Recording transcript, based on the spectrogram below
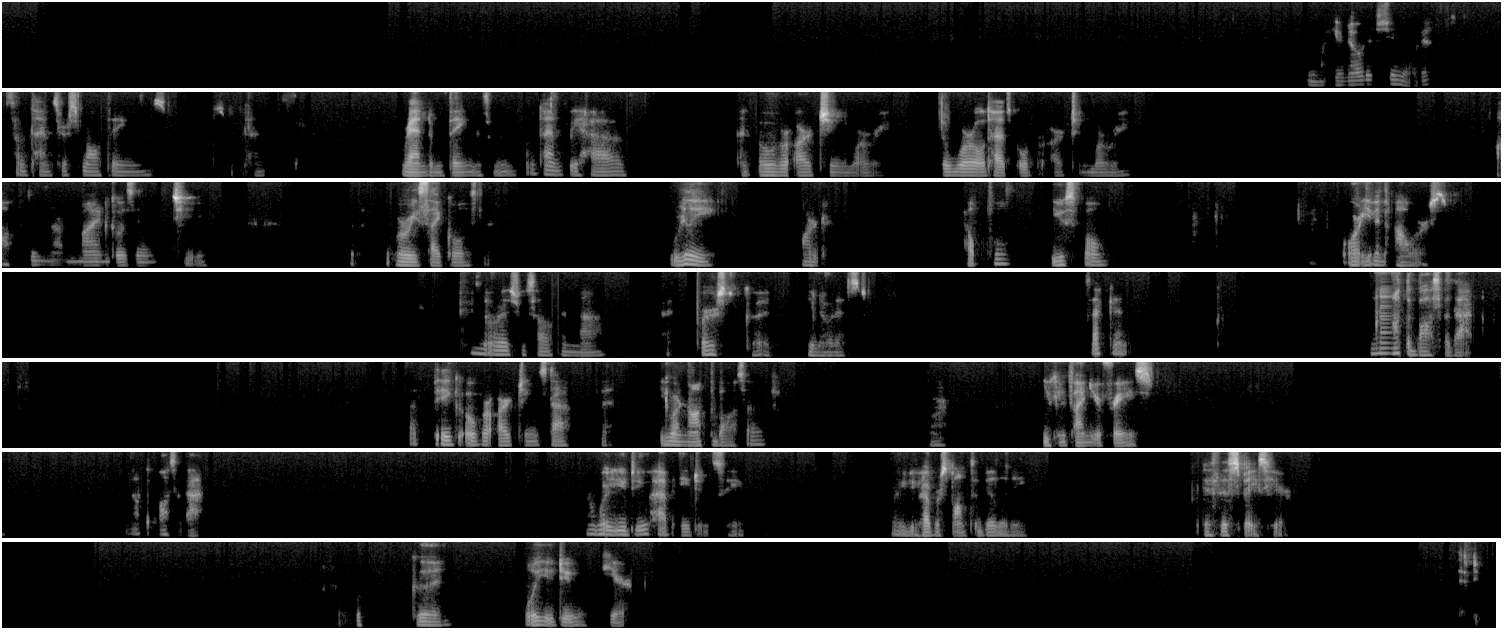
And what you notice, you notice. Sometimes they're small things, sometimes random things, and sometimes we have an overarching worry. The world has overarching worry. Often our mind goes into worry cycles that really aren't helpful, useful, or even ours. Notice yourself in that. First, good, you noticed. Second, I'm not the boss of that. That big overarching stuff that you are not the boss of. Or you can find your phrase. Not the boss of that. Or where you do have agency, where you do have responsibility, is this space here. Good will you do here?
